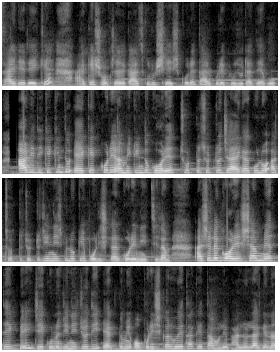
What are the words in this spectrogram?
সাইডে রেখে আগে সংসারের কাজগুলো শেষ করে তারপরে পুজোটা দেব। আর এদিকে কিন্তু এক এক করে আমি কিন্তু ঘরের ছোট্ট ছোট্ট জায়গাগুলো আর ছোট্ট ছোট্ট জিনিসগুলোকে পরিষ্কার করে নিচ্ছিলাম। আসলে ঘরের সামনে দেখবে যে কোনো জিনিস যদি একদমই অপরিষ্কার হয়ে থাকে তাহলে ভালো লাগে না।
